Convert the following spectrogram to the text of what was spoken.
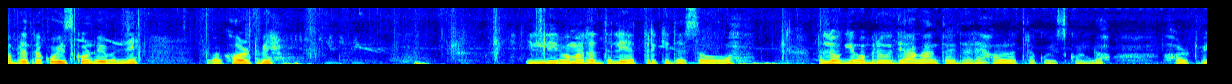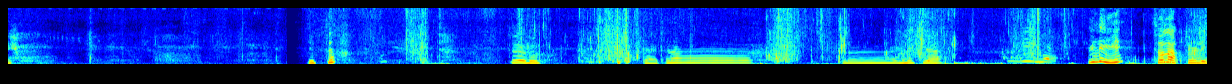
ಒಬ್ಬರ ಹತ್ರ ಕೊಯ್ಸ್ಕೊಂಡು ಇವಲ್ಲಿ ಇವಾಗ ಹೊರಟ್ವಿ. ಇಲ್ಲಿರೋ ಮರದಲ್ಲಿ ಹತ್ರಕ್ಕಿದೆ ಸೊ ಅಲ್ಲೋಗಿ ಒಬ್ಬರು ದ್ಯಾವ ಅಂತ ಇದ್ದಾರೆ ಅವ್ರ ಹತ್ರ ಕೊಯ್ಸ್ಕೊಂಡು ಹೊರಟ್ವಿ. ಇತ್ತ? ಹೇಳು ಇಳಿತ್ಯಾ ಇಳಿ ಚಲೋ ಆಗ್ತು ಇಳಿ.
